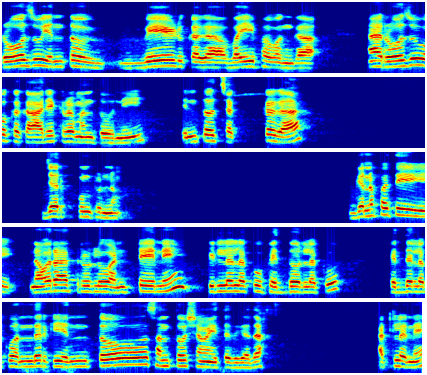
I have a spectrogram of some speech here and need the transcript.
రోజు ఎంతో వేడుకగా వైభవంగా ఆ రోజు ఒక కార్యక్రమంతో ఎంతో చక్కగా జరుపుకుంటున్నాం. గణపతి నవరాత్రులు అంటేనే పిల్లలకు పెద్దోళ్ళకు పెద్దలకు అందరికీ ఎంతో సంతోషం అవుతుంది కదా. అట్లనే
